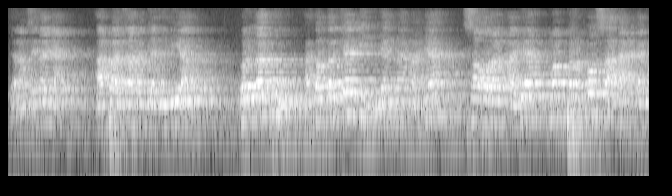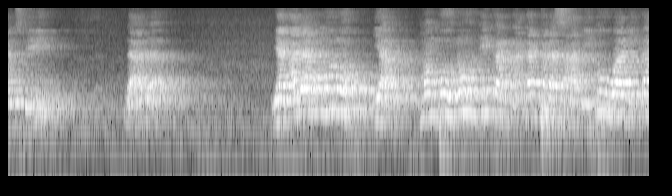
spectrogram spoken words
Dalam saya tanya, apa zaman jahiliyah berlaku atau terjadi yang namanya seorang ayah memperkosa anak kandung sendiri? Tidak ada. Yang ada membunuh, ya membunuh dikarenakan pada saat itu wanita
